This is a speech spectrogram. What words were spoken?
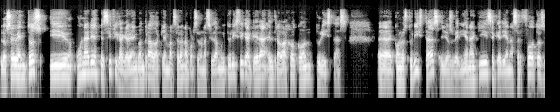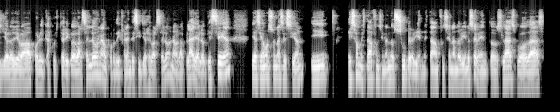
los eventos y un área específica que había encontrado aquí en Barcelona por ser una ciudad muy turística, que era el trabajo con turistas. Eh, con los turistas, ellos venían aquí, se querían hacer fotos y yo lo llevaba por el casco histórico de Barcelona o por diferentes sitios de Barcelona o la playa, lo que sea, y hacíamos una sesión y eso me estaba funcionando súper bien, me estaban funcionando bien los eventos, las bodas,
